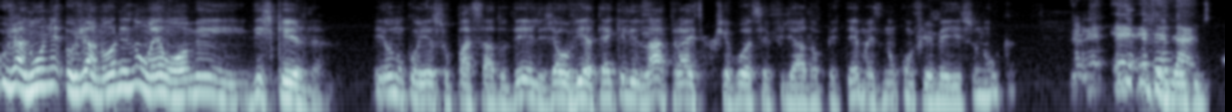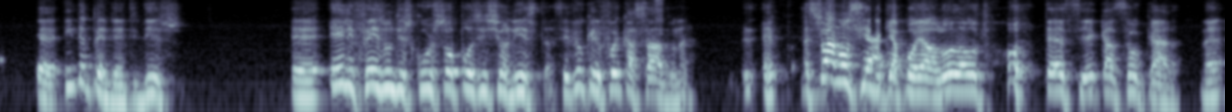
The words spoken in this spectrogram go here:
o Janones, o Janones não é um homem de esquerda. Eu não conheço o passado dele, já ouvi até que ele lá atrás chegou a ser filiado ao PT, mas não confirmei isso nunca. É, é, é verdade. É, independente disso, é, ele fez um discurso oposicionista. Você viu que ele foi caçado, né? É, é só anunciar que apoiar o Lula, o, o TSE caçou o cara, né?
